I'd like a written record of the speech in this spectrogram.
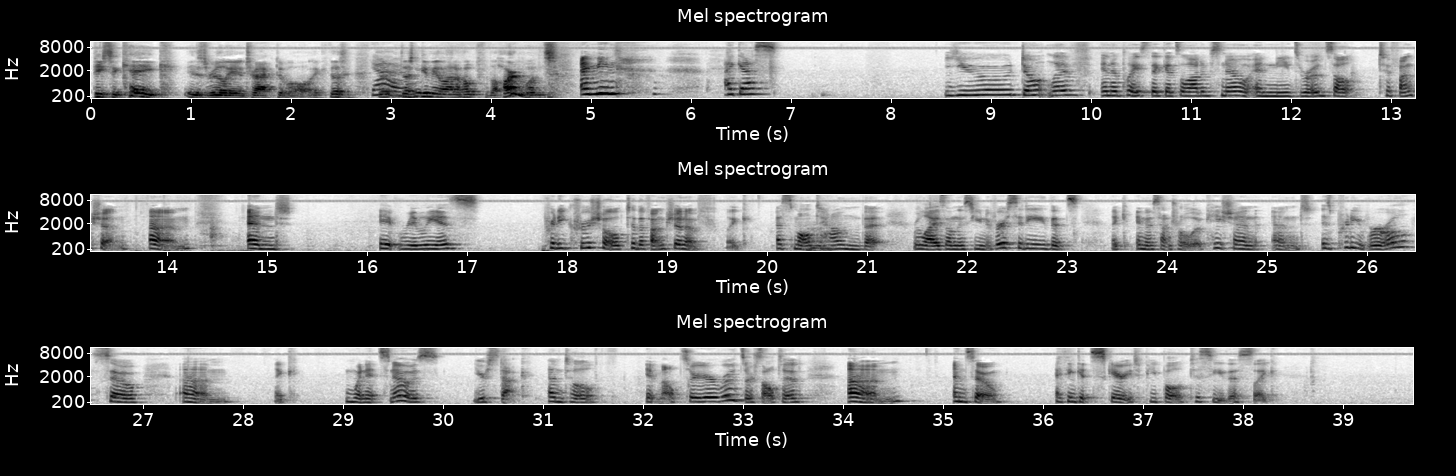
piece of cake is really intractable. Like this, Yeah. doesn't give me a lot of hope for the hard ones. I mean, I guess you don't live in a place that gets a lot of snow and needs road salt to function. Um, and it really is pretty crucial to the function of like a small Mm. town that relies on this university that's like in a central location and is pretty rural. So, um, like when it snows, you're stuck until it melts or your roads are salted. Um, and so I think it's scary to people to see this like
